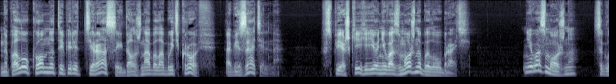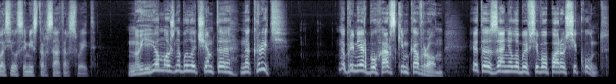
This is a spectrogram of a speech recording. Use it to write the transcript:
«На полу комнаты перед террасой должна была быть кровь. Обязательно. В спешке ее невозможно было убрать». «Невозможно», — согласился мистер Саттерсвейт но ее можно было чем-то накрыть. Например, бухарским ковром. Это заняло бы всего пару секунд.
